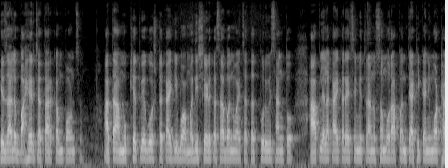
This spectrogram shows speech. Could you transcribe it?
हे झालं बाहेरच्या तार कंपाऊंडचं. आता मुख्यत्वे गोष्ट काय की बुवा मधी शेड कसा बनवायचा तत्पूर्वी सांगतो. आपल्याला काय करायचं मित्रांनो समोर आपण त्या ठिकाणी मोठा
